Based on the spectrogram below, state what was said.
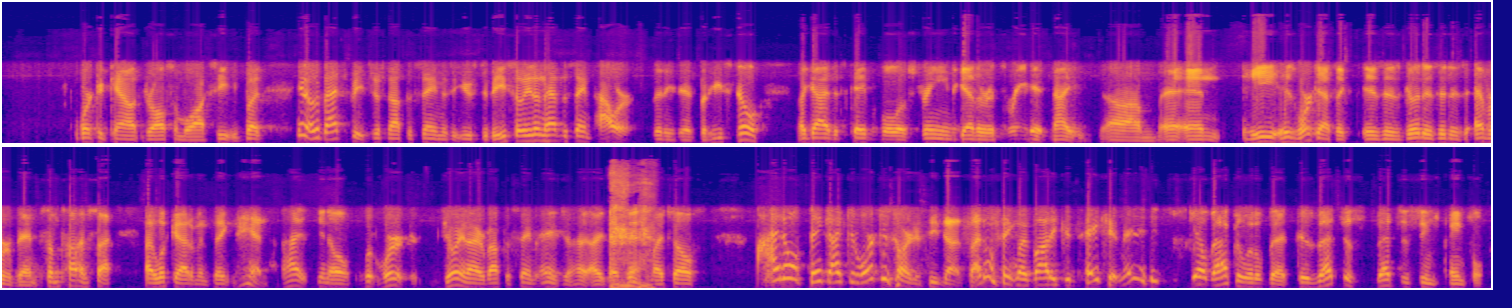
work a count, draw some walks. He, but you know the bat speed's just not the same as it used to be. So he doesn't have the same power that he did. But he's still a guy that's capable of stringing together a three hit night. Um, and he his work ethic is as good as it has ever been. Sometimes I, I look at him and think, man, I you know we're, we're Joey and I are about the same age. I, I, I think to myself. I don't think I could work as hard as he does. I don't think my body could take it. Maybe he should scale back a little bit because that just that just seems painful.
